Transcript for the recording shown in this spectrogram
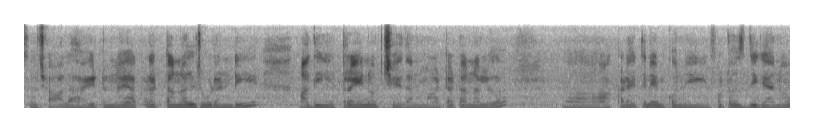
సో చాలా హైట్ ఉన్నాయి. అక్కడ టనల్ చూడండి. అది ట్రైన్ వచ్చేదన్నమాట టనల్. అక్కడైతే నేను కొన్ని ఫొటోస్ దిగాను.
